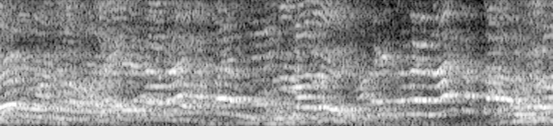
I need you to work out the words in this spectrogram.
జై 감사합니다.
